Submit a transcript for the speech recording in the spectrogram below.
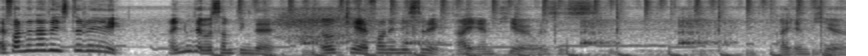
I found another Easter egg! I knew there was something there. Okay, I found an Easter egg. I am here. What is this? I am here.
